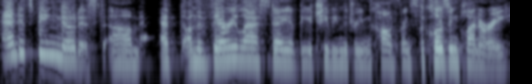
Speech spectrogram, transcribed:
and it's being noticed. Um, at on the very last day of the Achieving the Dream conference, the closing plenary.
